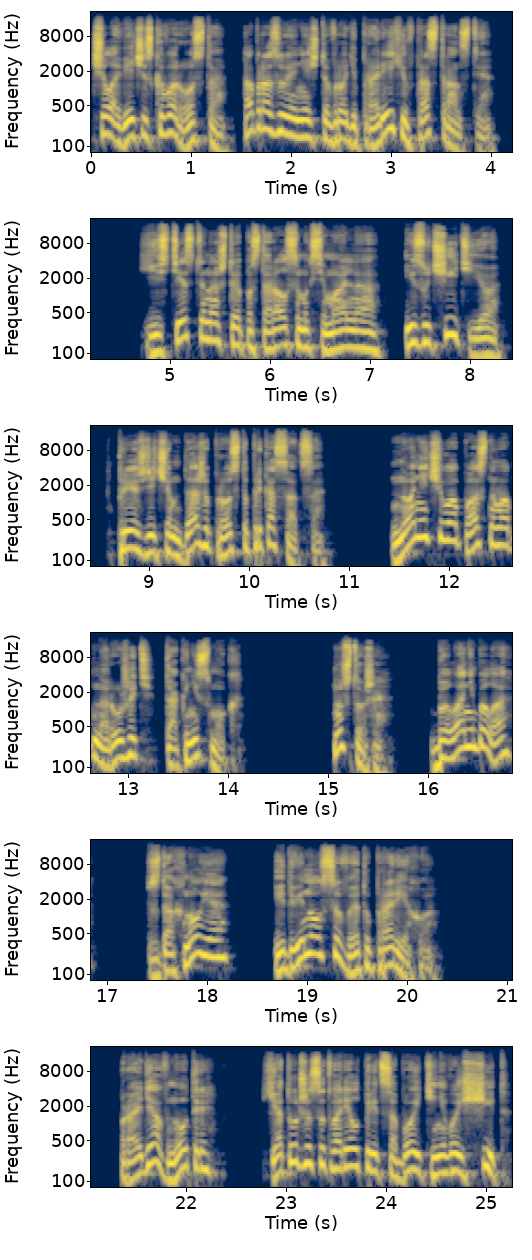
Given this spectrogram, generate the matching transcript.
человеческого роста, образуя нечто вроде прорехи в пространстве. Естественно, что я постарался максимально изучить ее, прежде чем даже просто прикасаться. Но ничего опасного обнаружить так и не смог. Ну что же, была не была. Вздохнул я и двинулся в эту прореху. Пройдя внутрь, я тут же сотворил перед собой теневой щит,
